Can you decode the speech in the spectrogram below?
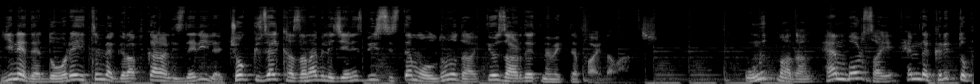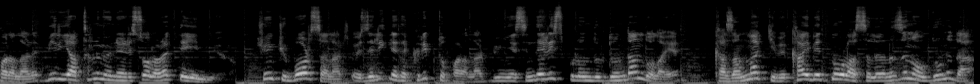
Yine de doğru eğitim ve grafik analizleriyle çok güzel kazanabileceğiniz bir sistem olduğunu da göz ardı etmemekte fayda vardır. Unutmadan hem borsayı hem de kripto paraları bir yatırım önerisi olarak değinmiyorum. Çünkü borsalar özellikle de kripto paralar bünyesinde risk bulundurduğundan dolayı kazanmak gibi kaybetme olasılığınızın olduğunu da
